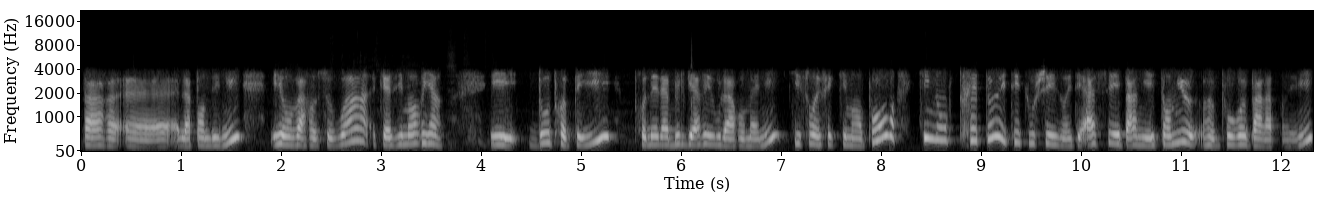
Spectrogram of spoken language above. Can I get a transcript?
par la pandémie et on va recevoir quasiment rien. Et d'autres pays prenez la Bulgarie ou la Roumanie, qui sont effectivement pauvres, qui n'ont très peu été touchés. Ils ont été assez épargnés, tant mieux pour eux par la pandémie,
